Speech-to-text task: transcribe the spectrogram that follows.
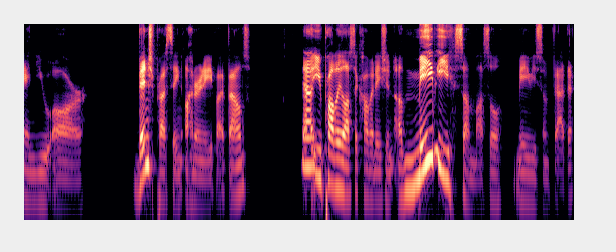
and you are bench pressing 185 pounds, now you probably lost a combination of maybe some muscle, maybe some fat there.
